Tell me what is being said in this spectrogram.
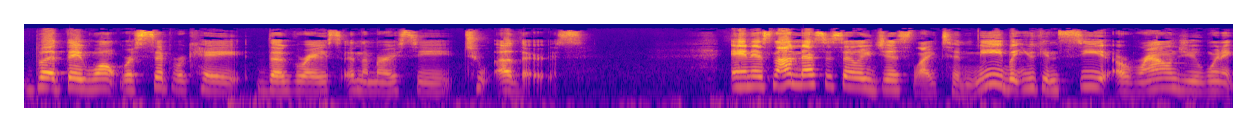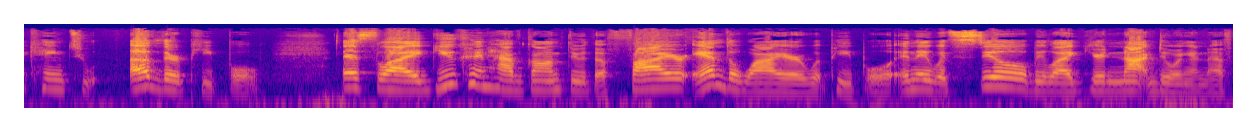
but they won't reciprocate the grace and the mercy to others. And it's not necessarily just like to me, but you can see it around you when it came to other people. It's like you can have gone through the fire and the wire with people, and they would still be like, You're not doing enough.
